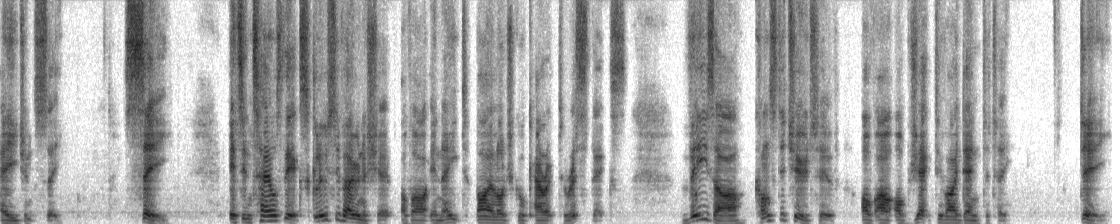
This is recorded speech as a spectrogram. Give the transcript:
agency. C. It entails the exclusive ownership of our innate biological characteristics. These are constitutive of our objective identity. D.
